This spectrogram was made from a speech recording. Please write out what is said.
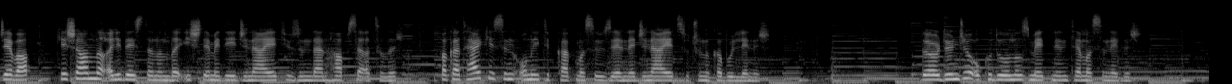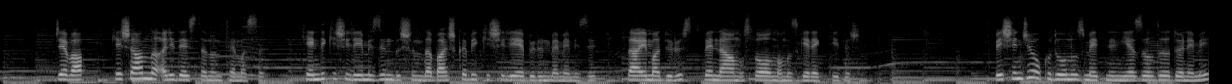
Cevap, Keşanlı Ali destanında işlemediği cinayet yüzünden hapse atılır, fakat herkesin onu itip kalkması üzerine cinayet suçunu kabullenir. Dördüncü okuduğunuz metnin teması nedir? Cevap, Keşanlı Ali destanın teması, kendi kişiliğimizin dışında başka bir kişiliğe bürünmememizi, daima dürüst ve namuslu olmamız gerektiğidir. Beşinci okuduğunuz metnin yazıldığı dönemi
